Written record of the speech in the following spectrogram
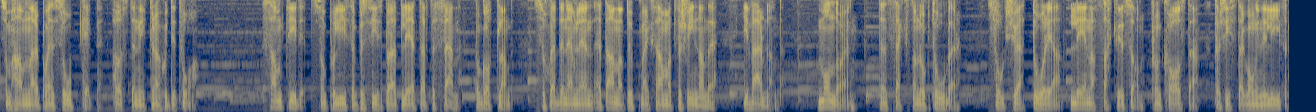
som hamnade på en soptipp hösten 1972. Samtidigt som polisen precis börjat leta efter Sven på Gotland så skedde nämligen ett annat uppmärksammat försvinnande i Värmland. Måndagen den 16 oktober såg 21-åriga Lena Zachrisson från Karlstad för sista gången i livet.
